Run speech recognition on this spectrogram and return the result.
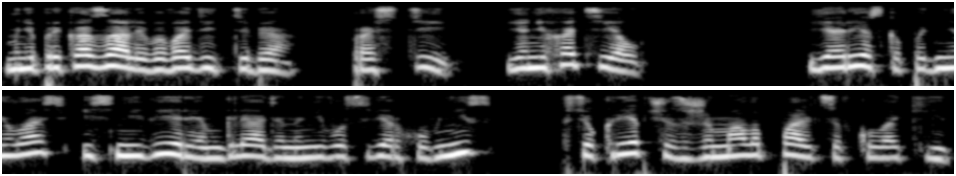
Мне приказали выводить тебя. Прости, я не хотел. Я резко поднялась и с неверием, глядя на него сверху вниз, все крепче сжимала пальцы в кулаки.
